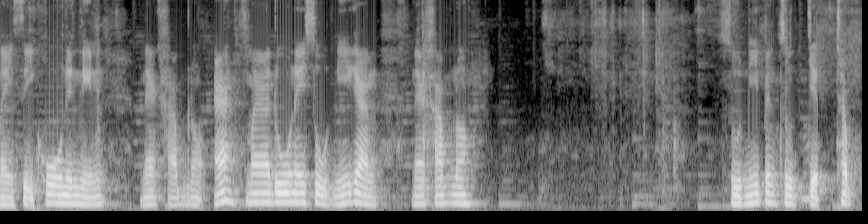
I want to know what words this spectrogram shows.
ใน 4 คู่เน้นๆนะครับเนาะอะมาดูในสูตรนี้กันนะครับเนาะ สูตรนี้เป็นสูตร7ทับ7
